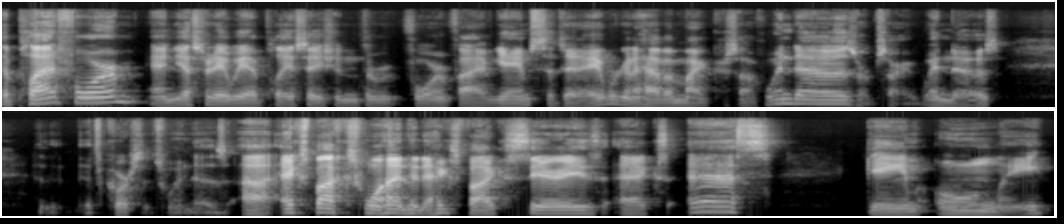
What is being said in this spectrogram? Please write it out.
The platform, and yesterday we had PlayStation 3, 4 and 5 games. So today we're going to have a Microsoft Windows, or sorry, Windows. Of course, it's Windows. Uh, Xbox One and Xbox Series XS game only.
